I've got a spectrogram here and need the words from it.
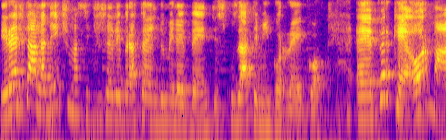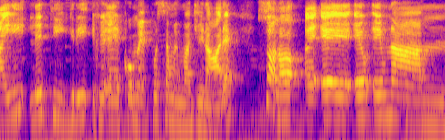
In realtà la decima si è celebrata nel 2020, scusatemi, correggo, eh, perché ormai le tigri, eh, come possiamo immaginare, sono, è, è- è una, mm,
